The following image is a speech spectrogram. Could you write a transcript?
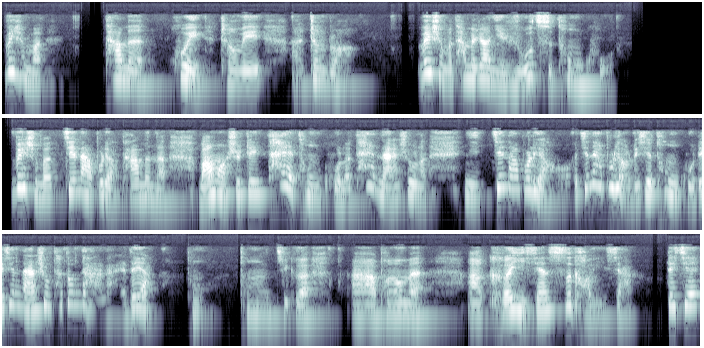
为什么他们会成为啊症状？为什么他们让你如此痛苦？为什么接纳不了他们呢？往往是这太痛苦了，太难受了，你接纳不了，接纳不了这些痛苦，这些难受，它都哪来的呀？同同这个啊，朋友们啊，可以先思考一下，这些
